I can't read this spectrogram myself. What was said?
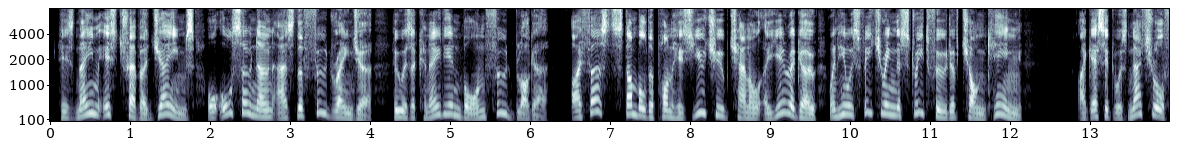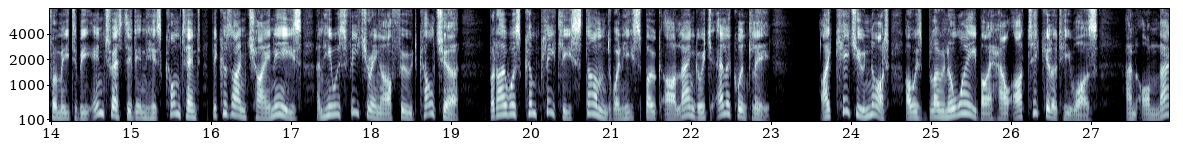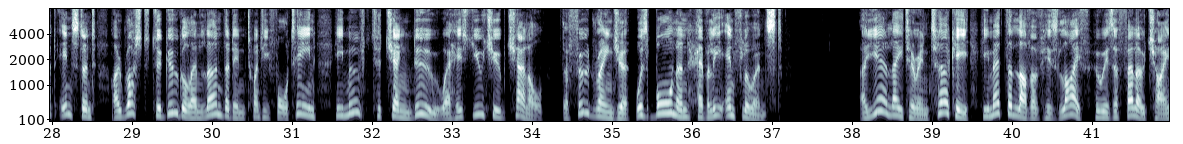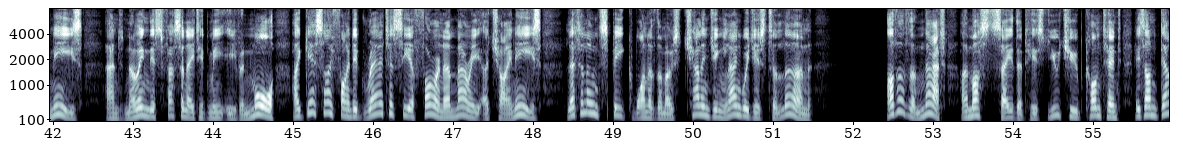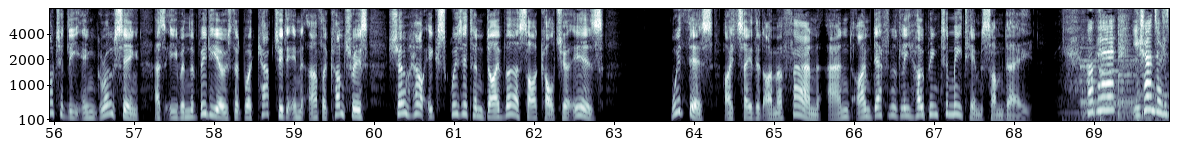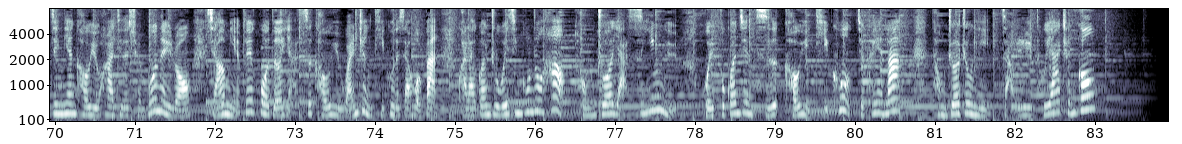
His name is Trevor James, or also known as the Food Ranger, who is a Canadian born food blogger. I first stumbled upon his YouTube channel a year ago when he was featuring the street food of Chongqing. I guess it was natural for me to be interested in his content because I'm Chinese and he was featuring our food culture, but I was completely stunned when he spoke our language eloquently. I kid you not, I was blown away by how articulate he was and on that instant I rushed to Google and learned that in 2014 he moved to Chengdu, where his YouTube channel, The Food Ranger, was born and heavily influenced. A year later in Turkey, he met the love of his life, who is a fellow Chinese, and knowing this fascinated me even more, I guess I find it rare to see a foreigner marry a Chinese, let alone speak one of the most challenging languages to learn. Other than that, I must say that his YouTube content is undoubtedly engrossing, as even the videos that were captured in other countries show how exquisite and diverse our culture is. With this, I'd say that I'm a fan, and I'm definitely hoping to meet him someday. OK，以上就是今天口语话题的全部内容。想要免费获得雅思口语完整题库的小伙伴，快来关注微信公众号“同桌雅思英语”，回复关键词“口语题库”就可以啦。同桌祝你早日涂鸦成功！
